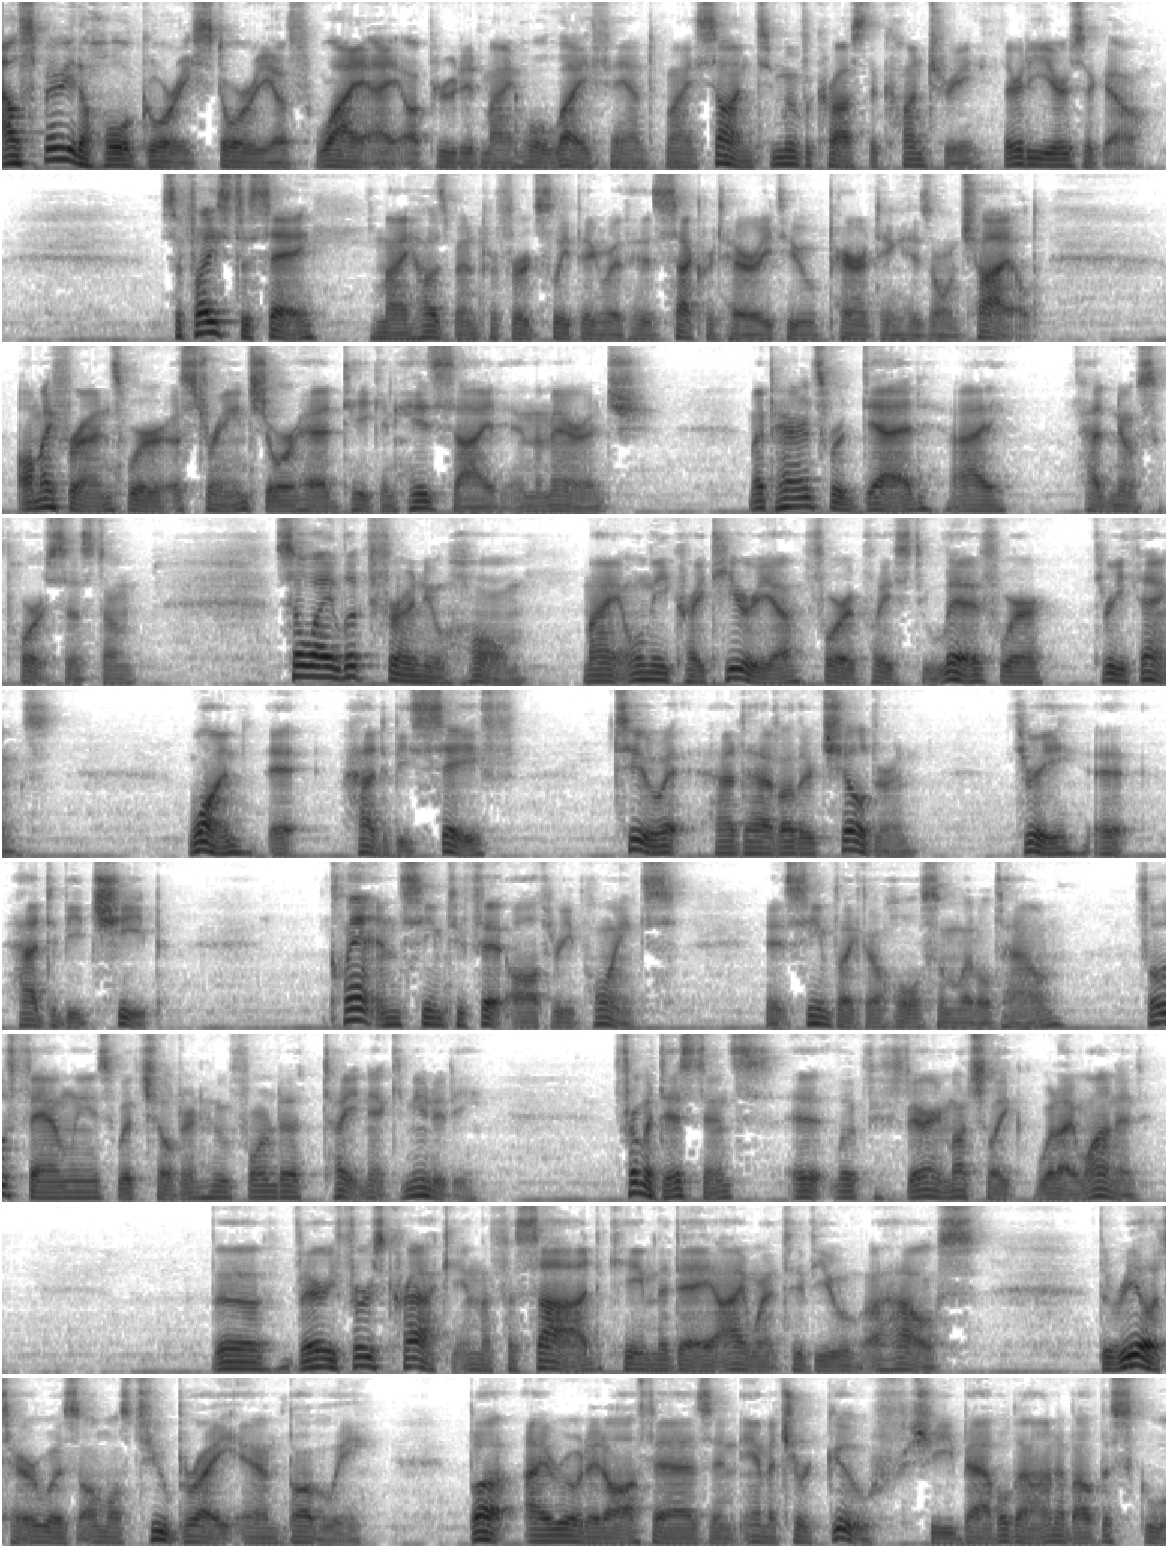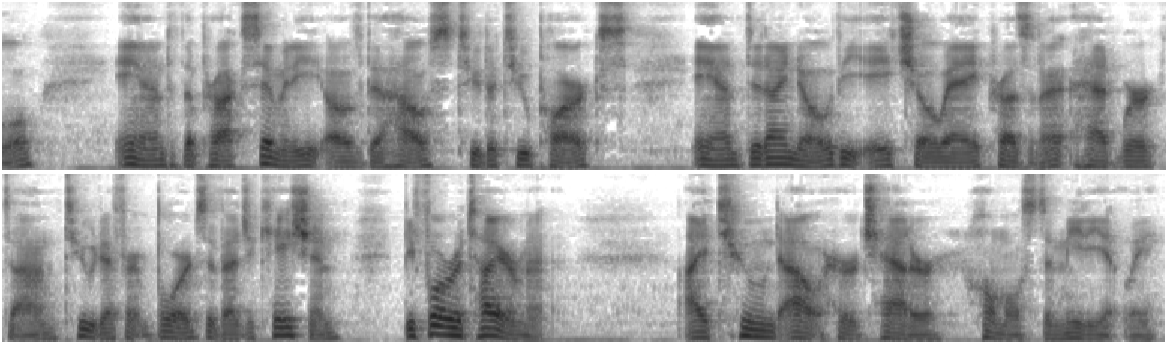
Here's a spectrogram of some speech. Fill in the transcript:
I'll spare you the whole gory story of why I uprooted my whole life and my son to move across the country 30 years ago. Suffice to say, my husband preferred sleeping with his secretary to parenting his own child. All my friends were estranged or had taken his side in the marriage. My parents were dead. I had no support system. So I looked for a new home. My only criteria for a place to live were three things. One, it had to be safe. Two, it had to have other children. Three, it had to be cheap. Clowntown seemed to fit all three points. It seemed like a wholesome little town, full of families with children who formed a tight knit community. From a distance, it looked very much like what I wanted. The very first crack in the facade came the day I went to view a house. The realtor was almost too bright and bubbly, but I wrote it off as an amateur goof. She babbled on about the school and the proximity of the house to the two parks, and did I know the HOA president had worked on two different boards of education before retirement. I tuned out her chatter almost immediately,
